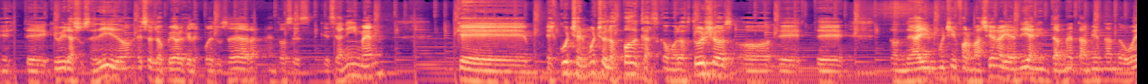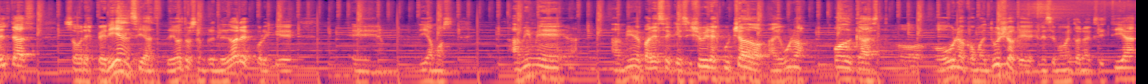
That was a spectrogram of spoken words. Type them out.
este, qué hubiera sucedido. Eso es lo peor que les puede suceder. Entonces, que se animen que escuchen mucho los podcasts como los tuyos, o este, donde hay mucha información hoy en día en internet también dando vueltas sobre experiencias de otros emprendedores, porque, eh, digamos, a mí, me, a mí me parece que si yo hubiera escuchado algunos podcasts o, uno como el tuyo, que en ese momento no existía,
